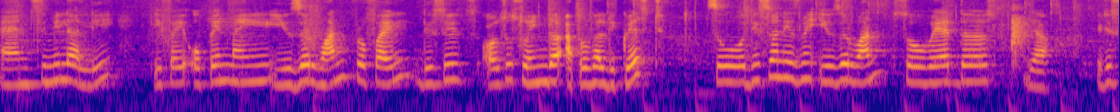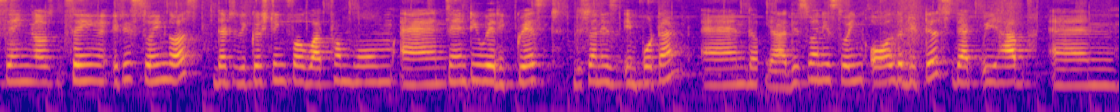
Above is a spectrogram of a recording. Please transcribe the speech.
And similarly if i open my user one profile this is also showing the approval request. So this one is my user one. So where the yeah it is saying us saying it is showing us that requesting for work from home and sent you a request this one is important. And uh, yeah this one is showing all the details that we have. And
